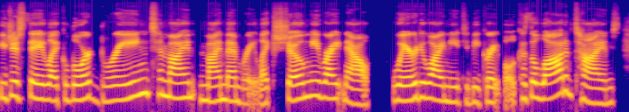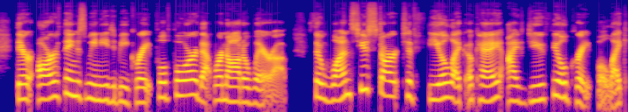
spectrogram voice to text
you just say like, Lord, bring to my my memory, like show me right now where do I need to be grateful? Because a lot of times there are things we need to be grateful for that we're not aware of. So once you start to feel like, okay, I do feel grateful, like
